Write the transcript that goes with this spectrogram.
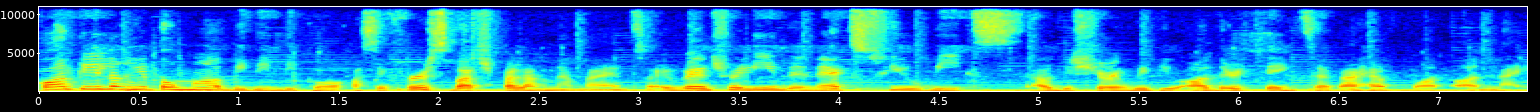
Konti lang itong mga binili ko kasi first batch pa lang naman. So, eventually, in the next few weeks, I'll be sharing with you other things that I have bought online.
